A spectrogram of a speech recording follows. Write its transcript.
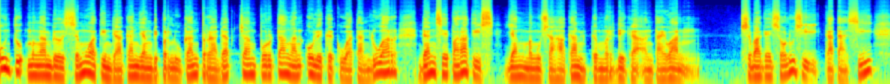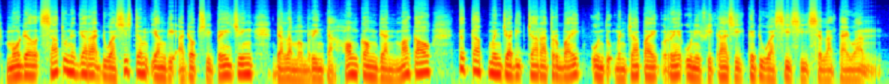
untuk mengambil semua tindakan yang diperlukan terhadap campur tangan oleh kekuatan luar dan separatis yang mengusahakan kemerdekaan Taiwan. Sebagai solusi, kata Xi, model satu negara dua sistem yang diadopsi Beijing dalam memerintah Hong Kong dan Macau tetap menjadi cara terbaik untuk mencapai reunifikasi kedua sisi Selat Taiwan.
